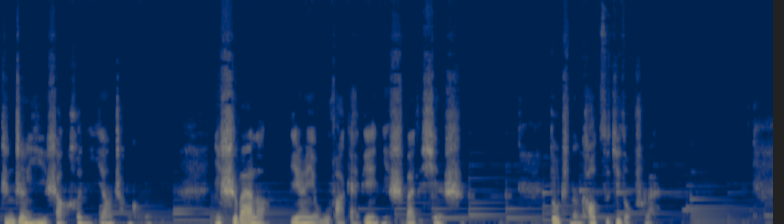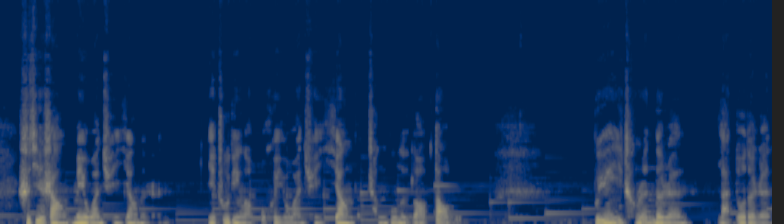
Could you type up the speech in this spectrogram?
真正意义上和你一样成功；你失败了，别人也无法改变你失败的现实，都只能靠自己走出来。世界上没有完全一样的人，也注定了不会有完全一样的成功的道道路。不愿意承认的人，懒惰的人，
